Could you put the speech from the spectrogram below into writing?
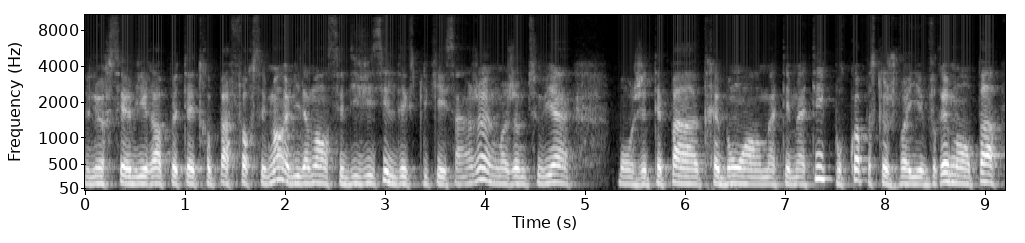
ne leur servira peut-être pas forcément. Évidemment c'est difficile d'expliquer ça à un jeune. Moi je me souviens, bon j'étais pas très bon en mathématiques. Pourquoi? Parce que je voyais vraiment pas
